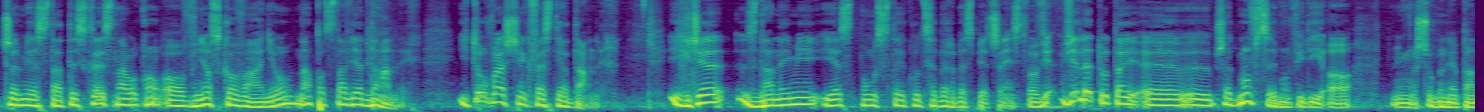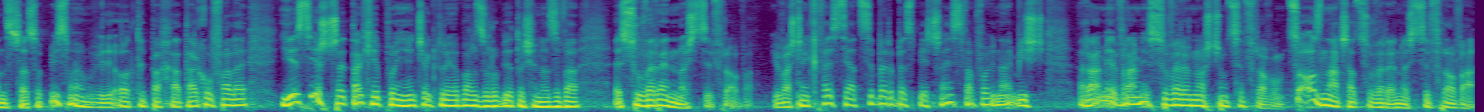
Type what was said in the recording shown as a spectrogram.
czym jest statystyka? Jest nauką o wnioskowaniu na podstawie danych. I tu właśnie kwestia danych i gdzie z danymi jest punkt styku cyberbezpieczeństwo. Wiele tutaj e, przedmówcy mówili o mm, szczególnie pan z czasopisma, mówili o typach ataków, ale jest jeszcze takie pojęcie, które ja bardzo lubię, to się nazywa e, suwerenność cyfrowa. I właśnie kwestia cyberbezpieczeństwa powinna iść ramię w ramię z suwerennością cyfrową. Co oznacza suwerenność cyfrowa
